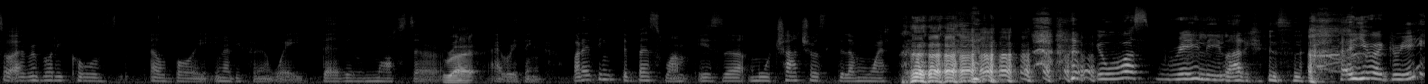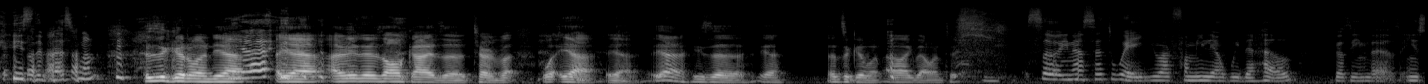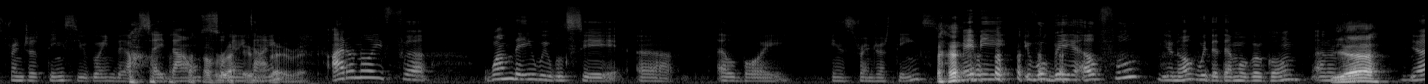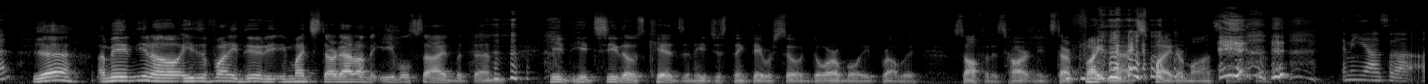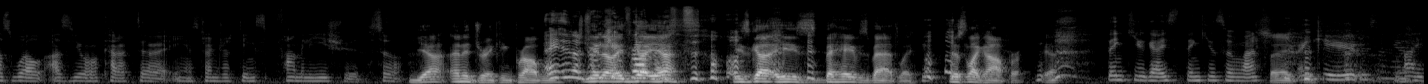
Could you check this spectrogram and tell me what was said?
So everybody calls Hellboy in a different way devil, monster, Right. everything. But I think the best one is uh, Muchachos de la Muerte. it was really hilarious. you agree? It's the best one? It's a good one, yeah. Yeah. yeah. I mean, there's all kinds of terms, but well, yeah, yeah, yeah. He's a yeah. That's a good one. I like that one too. So in a set way, you are familiar with the hell because in the in Stranger Things you go in the upside down so many times. right, right. I don't know if uh, one day we will see uh, Hellboy in Stranger Things. Maybe it will be helpful, you know, with the Demogorgon. I don't know. Yeah, Yeah. yeah. I mean, you know, he's a funny dude. He, he might start out on the evil side, but then he'd he'd see those kids and he'd just think they were so adorable. He'd probably soften his heart and he'd start fighting that spider monster. So, And he has, uh, as well as your character in Stranger Things, family issues. So Yeah, and a drinking problem. And a you know, drinking he's got yeah. so- He's got he's behaves badly, just like Hopper. Yeah. thank you guys. Thank you so much. Thank you. Thank you. Bye.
